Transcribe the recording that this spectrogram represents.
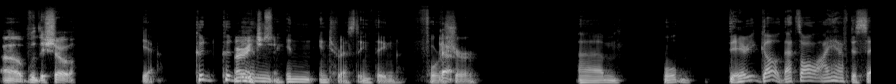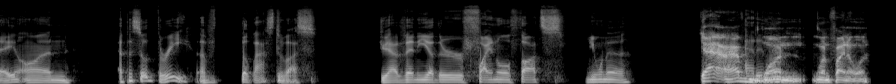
uh, with the show. Yeah, could could Very be an, an, interesting thing for yeah. sure. Um, well, there you go. That's all I have to say on episode three of The Last of Us. Do you have any other final thoughts you want to? Yeah, I have one one final one.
